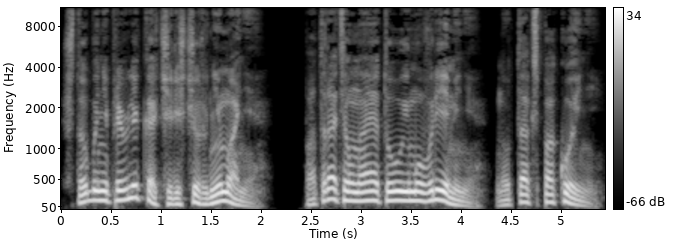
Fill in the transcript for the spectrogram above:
чтобы не привлекать чересчур внимания. Потратил на это уйму времени, но так спокойней.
